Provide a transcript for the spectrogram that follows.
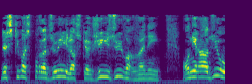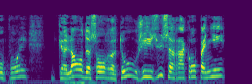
de ce qui va se produire lorsque Jésus va revenir. On est rendu au point que lors de son retour, Jésus sera accompagné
